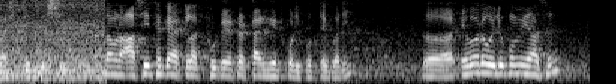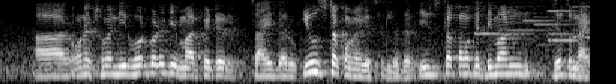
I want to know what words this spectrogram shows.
বাইশটির বেশি। আমরা আশি থেকে এক লাখ ফুটের একটা টার্গেট করি প্রত্যেকবারই। তো এবারও ওই রকমই আছে। আর অনেক সময় নির্ভর করে কি মার্কেটের চাহিদার ইউজটা কমে গেছে লেদার। ইউজটা কমাতে ডিমান্ড যেহেতু নাই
